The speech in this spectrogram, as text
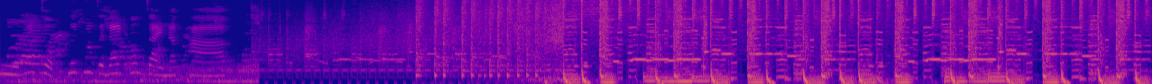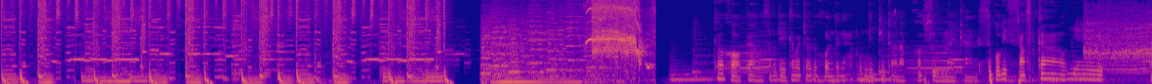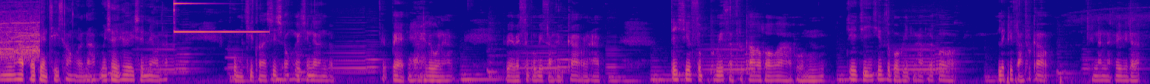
ดูให้จบเพื่อที่จะได้เข้าใจนะครับ ขอกล่าวสวัสดีท่านผู้ชมทุกคนด้วยนะครับผมยินดีต้อนรับเข้าสู่รายการซูเปอร์วิทสามสิบเก้าเย้วันนี้นะครับเราเปลี่ยนชื่อช่องแล้วนะครับ ไม่ใช่เฮ้ยชาแนลแล้วผมคิดว่าชื่อช่องเฮ้ยชาแนลแบบแปลกๆไงไม่รู้นะครับเปลี่ยนเป็นซูเปอร์วิทสามสิบเก้านะครับที่ชื่อซูเปอร์วิทสามสิบเก้าก็เพราะว่าผมชื่อจริงชื่อซูเปอร์วิทนะครับแล้วก็เลขที่สามสิบเก้าแค่นั้นนะไม่มีแล้ว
